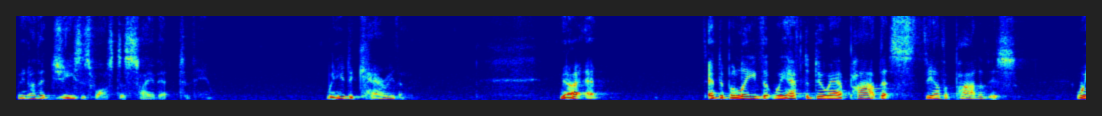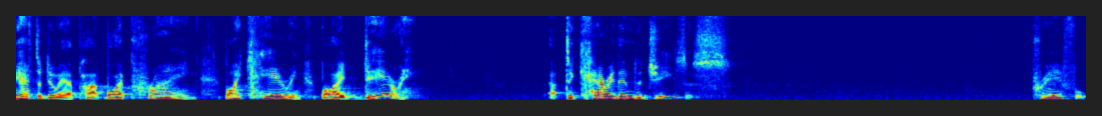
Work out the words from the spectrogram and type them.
we know that Jesus wants to say that to them. We need to carry them. You know, and, and to believe that we have to do our part. That's the other part of this. We have to do our part by praying, by caring, by daring uh, to carry them to Jesus. Prayerful.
